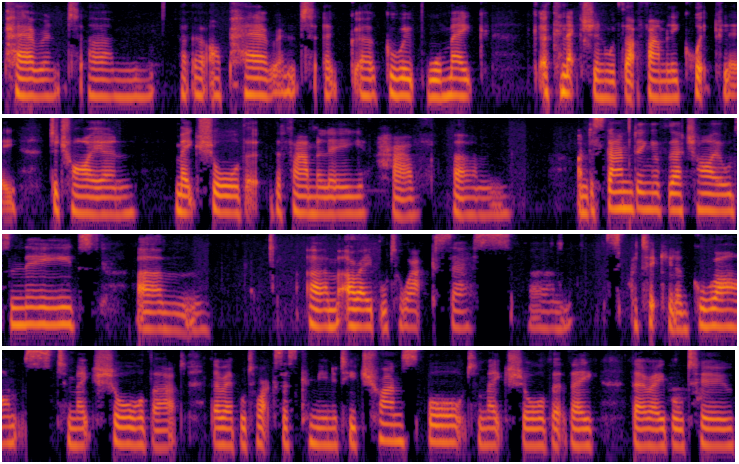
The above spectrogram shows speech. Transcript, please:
parent, um, uh, our parent uh, uh, group will make a connection with that family quickly to try and make sure that the family have um, understanding of their child's needs, um, um, are able to access um, particular grants to make sure that they're able to access community transport, to make sure that they they're able to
